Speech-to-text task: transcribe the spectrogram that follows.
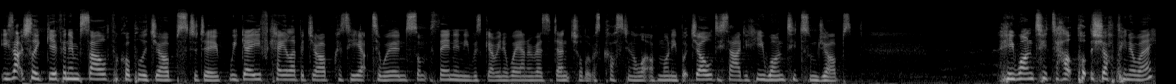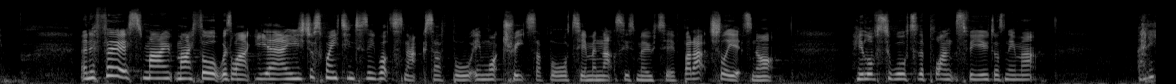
he's actually given himself a couple of jobs to do. We gave Caleb a job because he had to earn something and he was going away on a residential that was costing a lot of money. But Joel decided he wanted some jobs. He wanted to help put the shopping away. And at first, my, my thought was like, yeah, he's just waiting to see what snacks I've bought him, what treats I've bought him, and that's his motive. But actually, it's not. He loves to water the plants for you, doesn't he, Matt? And he,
